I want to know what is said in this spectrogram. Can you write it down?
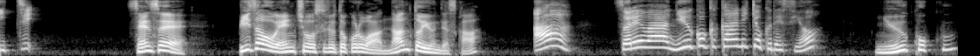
1、先生、ビザを延長するところは何と言うんですか？ああ、それは入国管理局ですよ。入国？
